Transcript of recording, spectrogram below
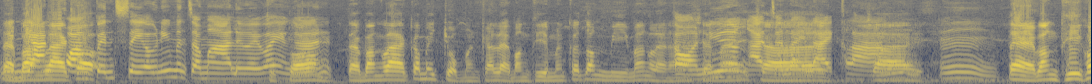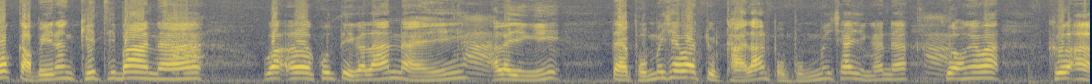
แต่วิญบางญาณรายควาก็มเป็นเซลล์นี่มันจะมาเลยว่าถูอกย่างต้องนั้นแต่บางรายก็ไม่จบเหมือนกันแหละบางทีมันก็ต้องมีบ้างแหละนะต่อใช่ไหมเนื่องอาจจะหใช่ลายๆครั้งใช่อืมแต่บางทีเขากลับไปนั่งคิดที่บ้านนะค่ะว่าเออคุณติดกับร้านไหนค่ะอะไรอย่างนี้ แต่ผมไม่ใช่ว่าจุดขายร้านผมผมไม่ใช่อย่างนั้นนะค่ะคือเอาง่ายว่าคืออ่า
